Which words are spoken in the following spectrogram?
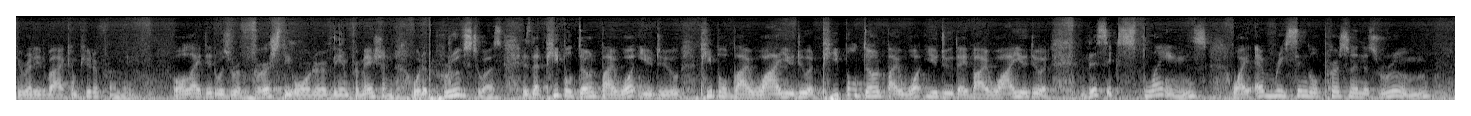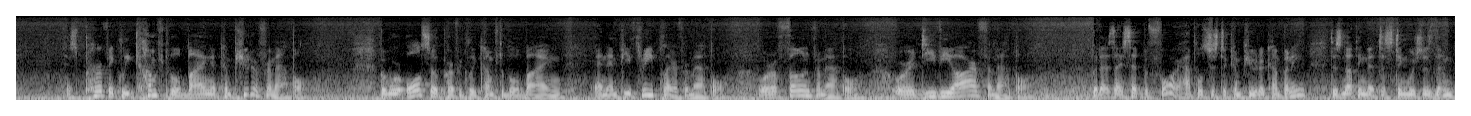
You're ready to buy a computer from me. All I did was reverse the order of the information. What it proves to us is that people don't buy what you do, people buy why you do it. People don't buy what you do, they buy why you do it. This explains why every single person in this room is perfectly comfortable buying a computer from Apple. But we're also perfectly comfortable buying an MP3 player from Apple, or a phone from Apple, or a DVR from Apple. But as I said before, Apple's just a computer company. There's nothing that distinguishes them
